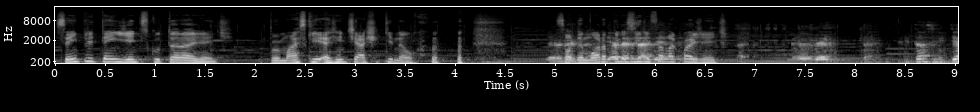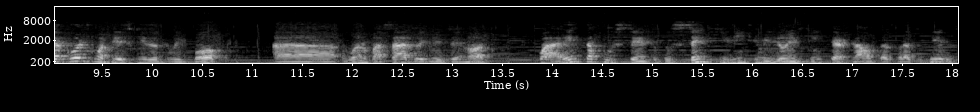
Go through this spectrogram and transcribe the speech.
Sempre tem gente escutando a gente. Por mais que a gente ache que não. É Só demora para eles irem falar com a gente. É verdade. Então, assim, de acordo com a pesquisa do Ibope, ah, o ano passado, 2019, 40% dos 120 milhões de internautas brasileiros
